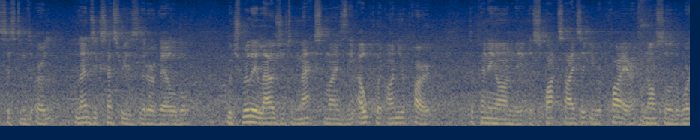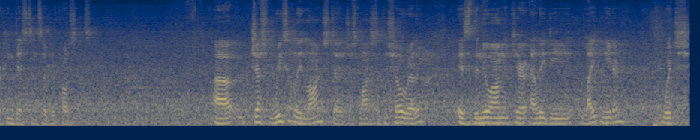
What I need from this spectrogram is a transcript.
systems or lens accessories that are available, which really allows you to maximize the output on your part depending on the, the spot size that you require and also the working distance of your process. Uh, just recently launched, uh, just launched at the show really, is the new Omnicure LED light meter, which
